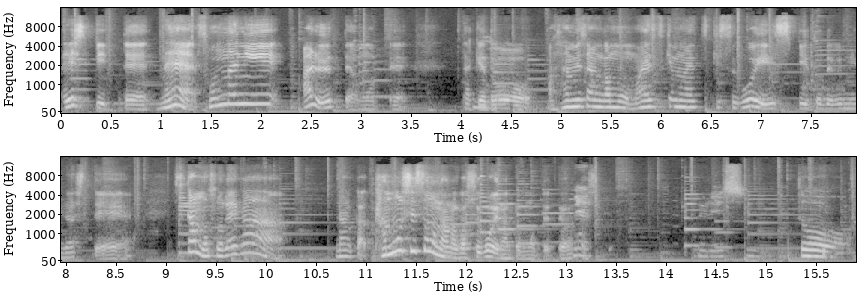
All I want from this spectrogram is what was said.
レシピってねそんなにある？って思って。たけど、あさみさんがもう毎月毎月すごいスピードで生み出してしかもそれがなんか楽しそうなのがすごいなと思ってて私、ね、嬉しい。そう。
